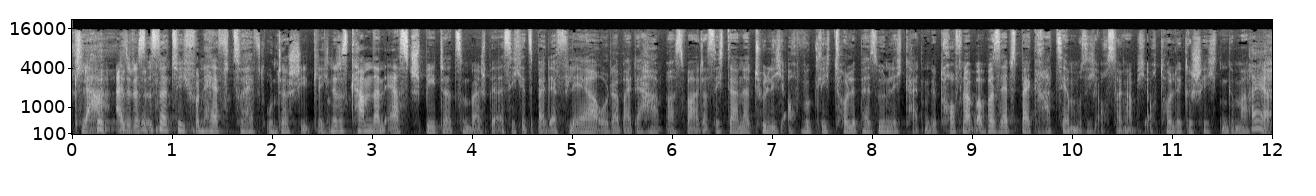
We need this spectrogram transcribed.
Klar, also das ist natürlich von Heft zu Heft unterschiedlich. Ne? Das kam dann erst später, zum Beispiel, als ich jetzt bei der Flair oder bei der Harpers war, dass ich da natürlich auch wirklich tolle Persönlichkeiten getroffen habe. Aber selbst bei Grazia, muss ich auch sagen, habe ich auch tolle Geschichten gemacht. Ah ja.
